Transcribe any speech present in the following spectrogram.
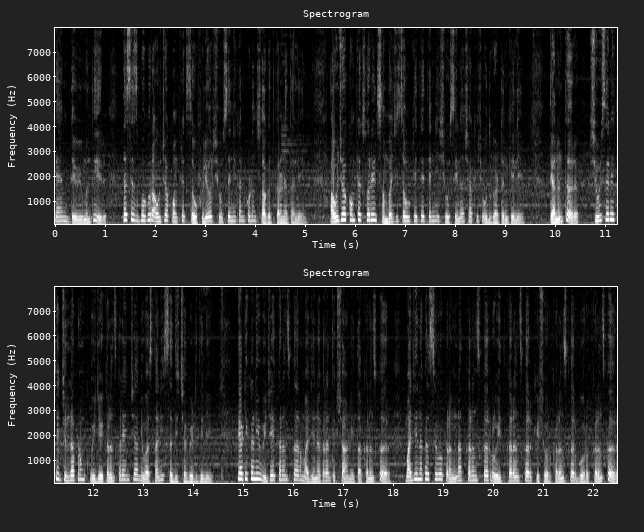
कॅम्प देवी मंदिर तसेच भगूर आऊच्या कॉम्प्लेक्स चौफुलीवर शिवसैनिकांकडून स्वागत करण्यात आले. आहुजा कॉम्प्लेक्सवरील संभाजी चौक येथे त्यांनी शिवसेना शाखेचे उद्घाटन केले. त्यानंतर शिवसेनेचे जिल्हाप्रमुख विजय करंजकर यांच्या निवासस्थानी सदिच्छा भेट दिली. त्या ठिकाणी विजय करंजकर माजी नगराध्यक्ष अनिता करंजकर माजी नगरसेवक रंगनाथ करंजकर रोहित करंजकर किशोर करंजकर गोरख करंजकर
